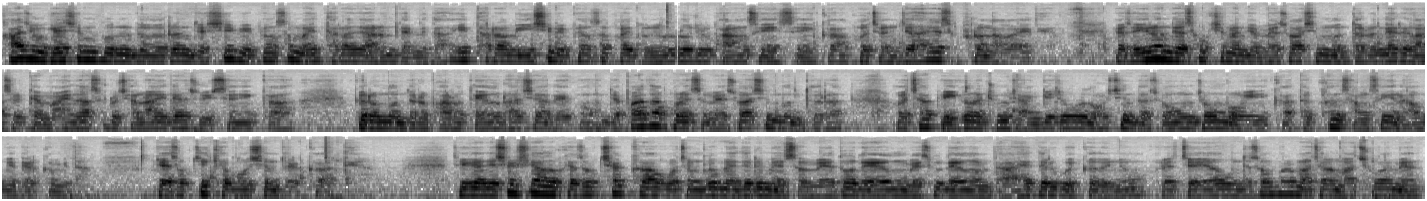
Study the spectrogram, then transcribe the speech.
가지고 계신 분들은 이제 12평선만 이탈하지 않으면 됩니다. 이탈하면 22평선까지도 눌러줄 가능성이 있으니까 그 전제하에서 풀어 나가야 돼요. 그래서 이런 데서 혹시나 이제 매수하신 분들은 내려갔을 때 마이너스로 전환이 될 수 있으니까 그런 분들은 바로 대응을 하셔야 되고, 이제 바닥권에서 매수하신 분들은 어차피 이거는 중장기적으로도 훨씬 더 좋은 종목이니까 더 큰 상승이 나오게 될 겁니다. 계속 지켜보시면 될 것 같아요. 저희가 이제 실시간으로 계속 체크하고 점검해 드리면서 매도 대응, 매수 대응은 다 해드리고 있거든요. 그래서 저희하고 이제 손발만 잘 맞춰가면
